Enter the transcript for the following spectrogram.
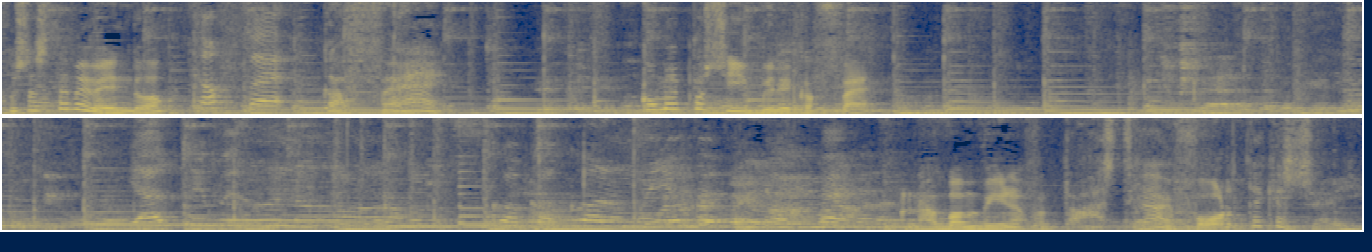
Cosa stai bevendo? Caffè, Caffè? Com'è possibile caffè? gli altri bevono Coca-Cola, ma io bevo caffè. Una bambina fantastica, è forte che sei.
